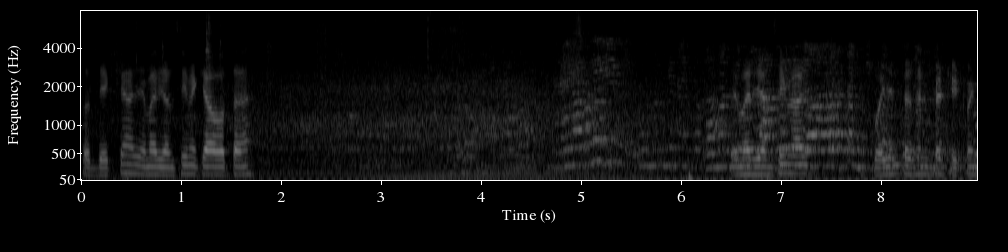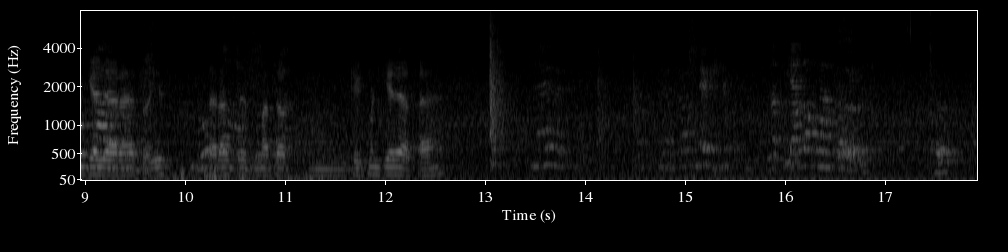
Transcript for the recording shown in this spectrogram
तो देखते हैं इमरजेंसी में क्या होता है इमरजेंसी में आज पॉइजन पेशेंट का ट्रीटमेंट किया जा रहा है तो इस तरह से मतलब हम्म, ट्रीटमेंट किया जाता है Thank you.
